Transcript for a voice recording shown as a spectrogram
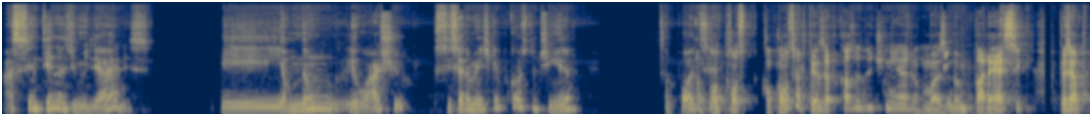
a centenas de milhares. E eu não, eu acho, sinceramente, que é por causa do dinheiro. Só pode ser. Com, com, com, certeza é por causa do dinheiro, mas Sim. não me parece. Por exemplo,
